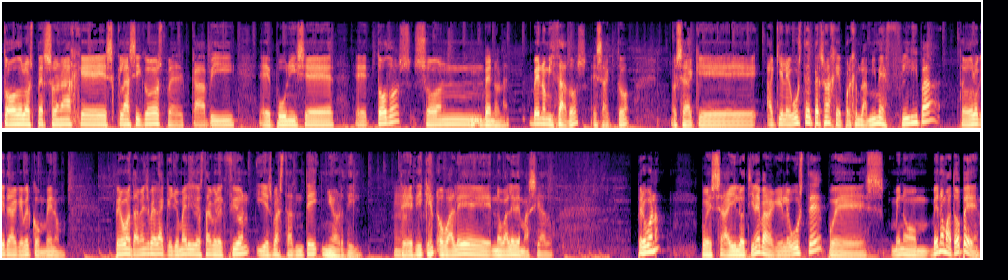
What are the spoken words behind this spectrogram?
todos los personajes clásicos, pues Capi, eh, Punisher, eh, todos son Venom. venomizados, exacto. O sea que a quien le guste el personaje, por ejemplo, a mí me flipa todo lo que tenga que ver con Venom. Pero bueno, también es verdad que yo me he leído esta colección y es bastante ñordil. Mm. Te decir que no vale, no vale demasiado. Pero bueno, pues ahí lo tiene para quien le guste, pues Venom, Venom a tope.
